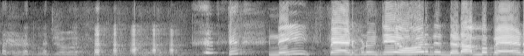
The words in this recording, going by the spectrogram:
ਭੈਣ ਨਹੀਂ ਪੈਣ ਬਣੂਜੇ ਹੋਰ ਦੇ ਦੜੰਮ ਪੈਣ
